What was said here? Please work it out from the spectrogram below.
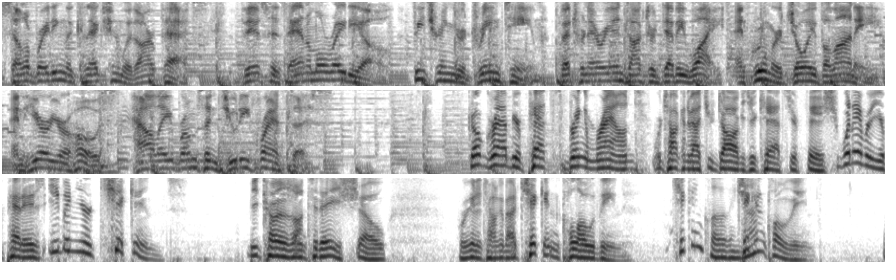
celebrating the connection with our pets. This is Animal Radio, featuring your dream team, veterinarian Dr. Debbie White and groomer Joey Villani. And here are your hosts, Hal Abrams and Judy Francis. Go grab your pets, bring them round. We're talking about your dogs, your cats, your fish, whatever your pet is, even your chickens. Because on today's show, we're going to talk about chicken clothing. Chicken clothing. Chicken huh? clothing.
